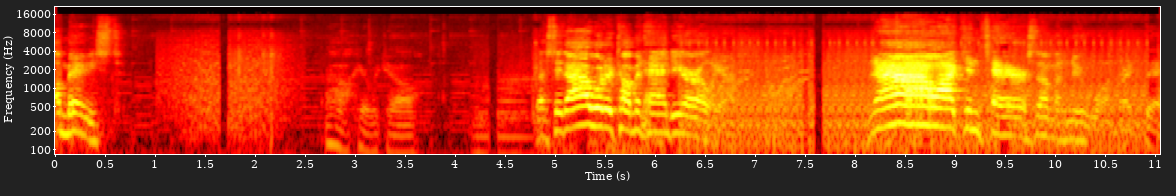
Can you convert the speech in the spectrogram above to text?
Amazed. Oh, here we go. I see, that would have come in handy earlier. Now I can tear some a new one right this.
